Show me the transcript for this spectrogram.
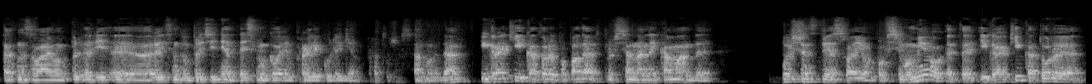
так называемым э, рейтингом претендента, если мы говорим про Лигу Легенд, про то же самое, да. Игроки, которые попадают в профессиональные команды, большинстве своем по всему миру это игроки, которые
